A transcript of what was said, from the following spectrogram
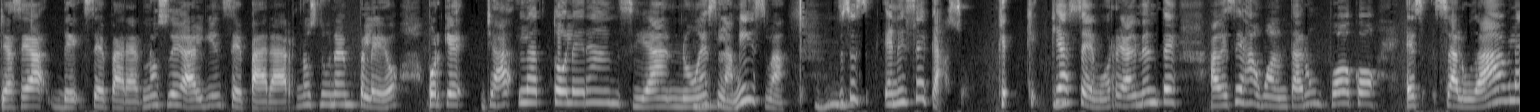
ya sea de separarnos de alguien, separarnos de un empleo, porque ya la tolerancia no es la misma. Entonces, en ese caso, ¿qué, hacemos? ¿Realmente a veces aguantar un poco es saludable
